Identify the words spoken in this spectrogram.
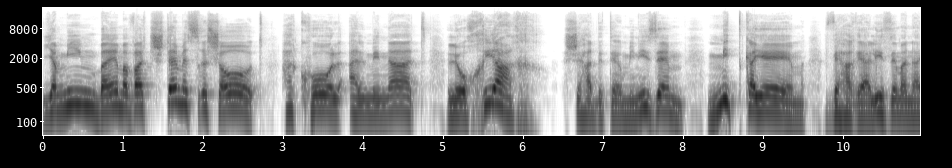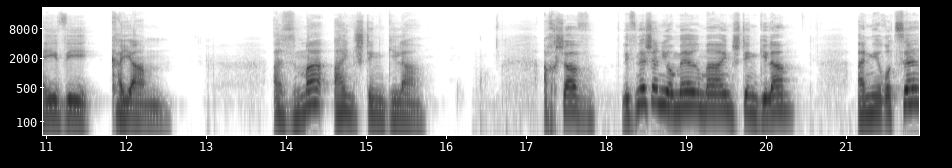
ימים בהם עבד 12 שעות, הכל על מנת להוכיח שהדטרמיניזם מתקיים והריאליזם הנאיבי קיים. אז מה איינשטיין גילה? עכשיו, לפני שאני אומר מה איינשטיין גילה, אני רוצה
